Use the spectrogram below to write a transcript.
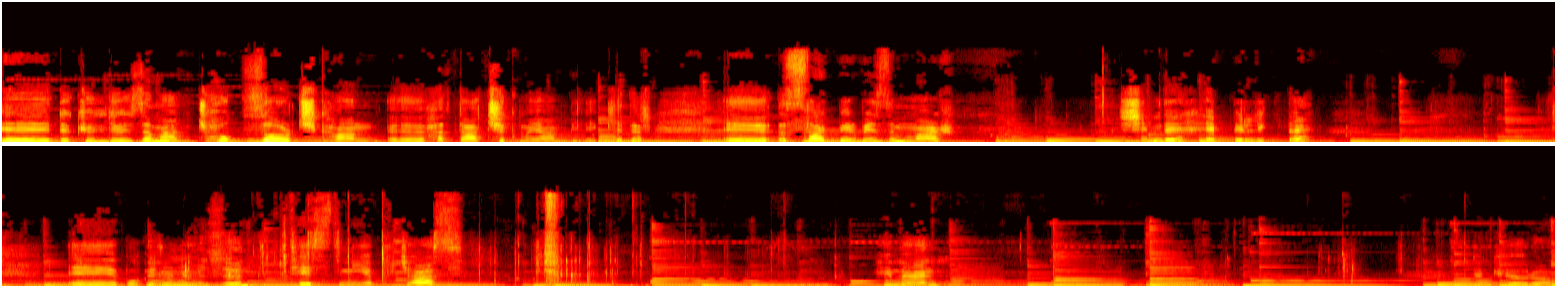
e, döküldüğü zaman çok zor çıkan e, hatta çıkmayan bir lekedir. E, ıslak bir bezim var. Şimdi hep birlikte e, bu ürünümüzün testini yapacağız. Hemen döküyorum.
